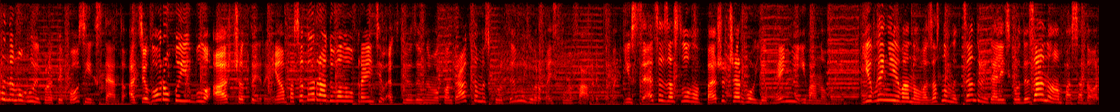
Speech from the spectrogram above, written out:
ми не могли пройти повз їх стенду. А цього року їх було аж чотири. І Ambassador радувала українців ексклюзивними контрактами з крутими європейськими фабриками. І все це заслуга в першу чергу Євгенії Іванової. Євгенія Іванова, засновник центру італійського дизайну Ампасадор.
